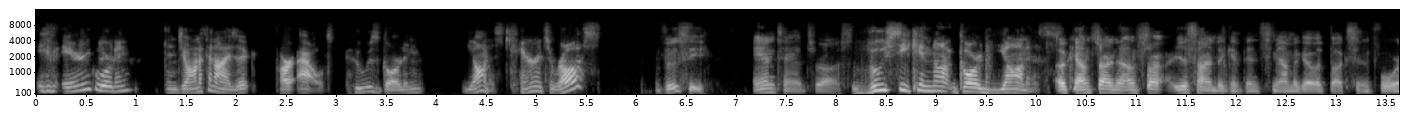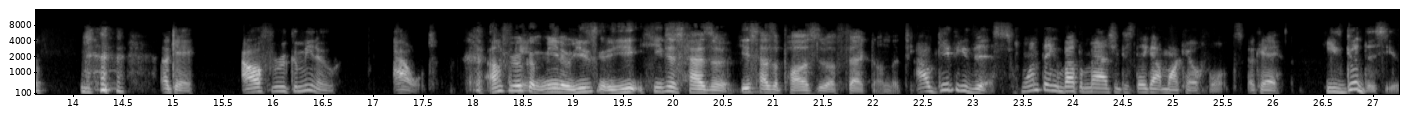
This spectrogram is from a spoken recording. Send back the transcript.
if Aaron Gordon and Jonathan Isaac are out, who is guarding Giannis? Terrence Ross? Vusi and Terrence Ross. Vusi cannot guard Giannis. Okay, I'm starting. To, I'm sorry. You're starting to convince me. I'm gonna go with Bucks in four. okay, Al-Farouq Aminu out. Alfredo Okay. Camino, he's he he just has a he just has a positive effect on the team. I'll give you this. One thing about the Magic is they got Markelle Fultz. Okay, he's good this year,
